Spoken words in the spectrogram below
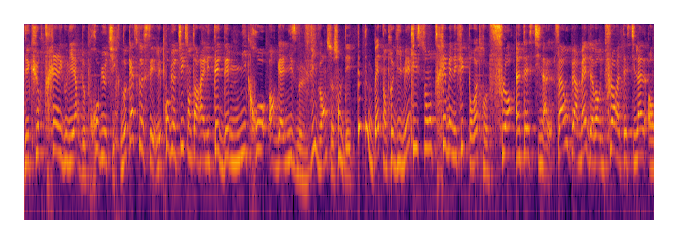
des cures très régulières de probiotiques. Donc qu'est-ce que c'est? Les probiotiques sont en réalité des micro-organismes vivants. Ce sont des petites bêtes, entre guillemets, qui sont très bénéfiques pour votre flore intestinale. Ça va vous permettre d'avoir une flore intestinale en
